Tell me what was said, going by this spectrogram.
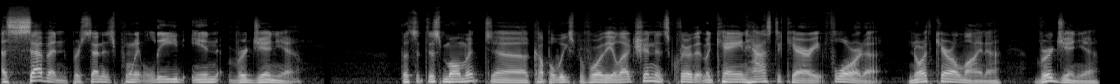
a seven percentage point lead in Virginia. Thus, at this moment, uh, a couple weeks before the election, it's clear that McCain has to carry Florida, North Carolina, Virginia,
